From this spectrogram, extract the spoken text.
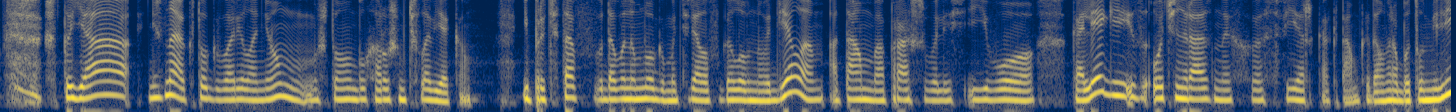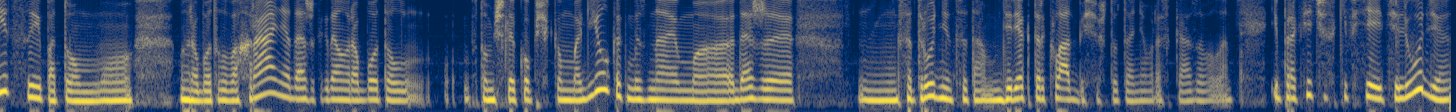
что я не знаю, кто говорил о нем, что он был хорошим человеком. И прочитав довольно много материалов уголовного дела, а там опрашивались и его коллеги из очень разных э, сфер, как там, когда он работал в милиции, потом э, он работал в охране, даже когда он работал в том числе копщиком могил, как мы знаем, э, даже сотрудница, там, директор кладбища что-то о нем рассказывала. И практически все эти люди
